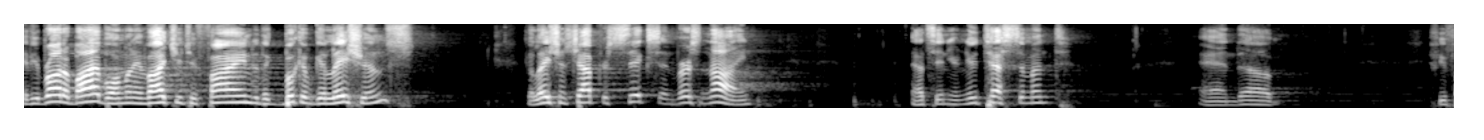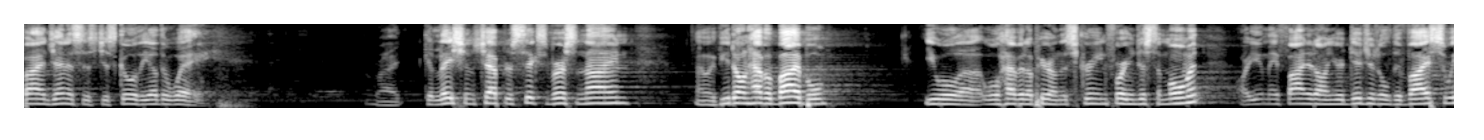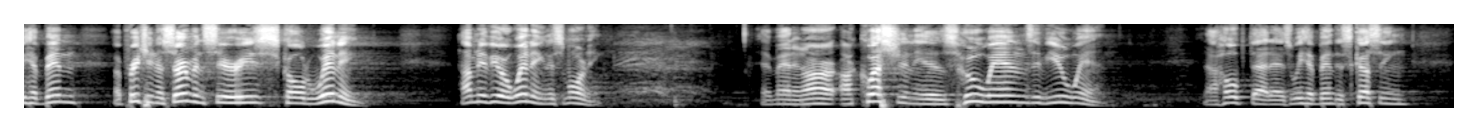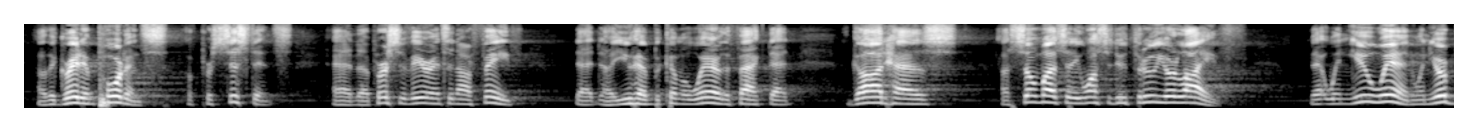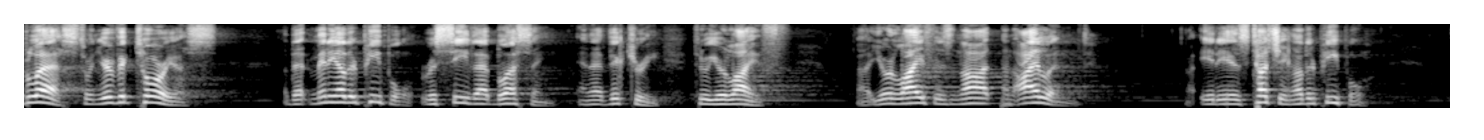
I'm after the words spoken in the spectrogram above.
If you brought a Bible, I'm going to invite you to find the book of Galatians, Galatians chapter 6 and verse 9. That's in your New Testament. And uh, if you find Genesis, just go the other way. All right. Galatians chapter 6, verse 9. Now, if you don't have a Bible, you will uh, we'll have it up here on the screen for you in just a moment, or you may find it on your digital device. We have been uh, preaching a sermon series called Winning. How many of you are winning this morning? Amen. And our, our question is who wins if you win? And I hope that as we have been discussing uh, the great importance of persistence and uh, perseverance in our faith, that uh, you have become aware of the fact that God has uh, so much that He wants to do through your life. That when you win, when you're blessed, when you're victorious, that many other people receive that blessing and that victory through your life. Uh, your life is not an island, it is touching other people.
